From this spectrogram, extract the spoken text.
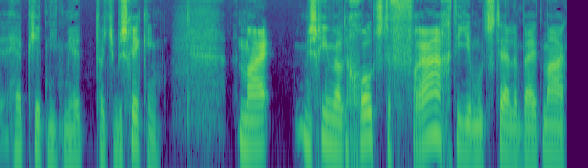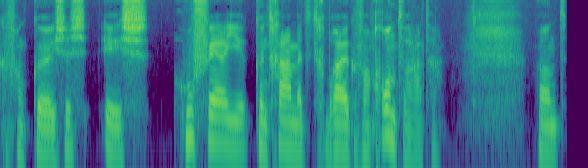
heb je het niet meer tot je beschikking. Maar misschien wel de grootste vraag die je moet stellen bij het maken van keuzes is: hoe ver je kunt gaan met het gebruiken van grondwater. Want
